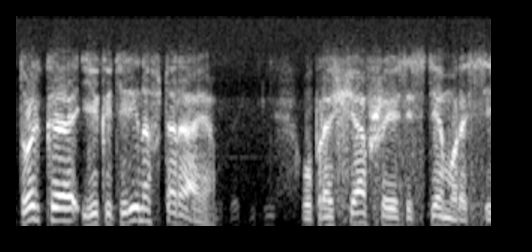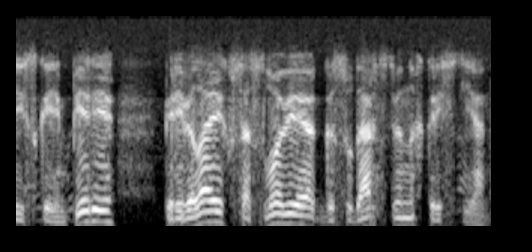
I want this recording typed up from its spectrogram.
Только Екатерина II, упрощавшая систему Российской империи, перевела их в сословие государственных крестьян.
